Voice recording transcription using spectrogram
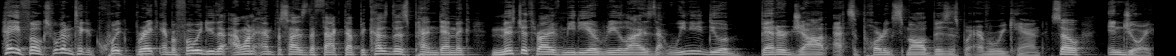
Hey, folks, we're going to take a quick break. And before we do that, I want to emphasize the fact that because of this pandemic, Mr. Thrive Media realized that we need to do a better job at supporting small business wherever we can. So enjoy.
